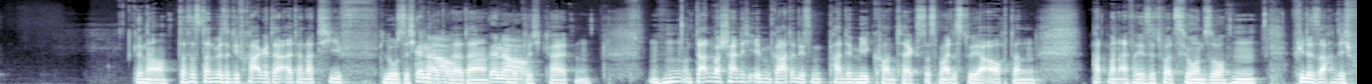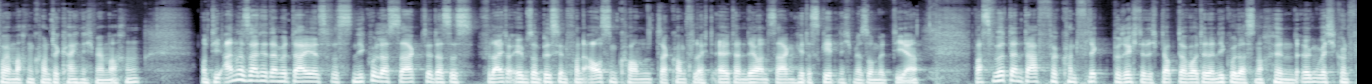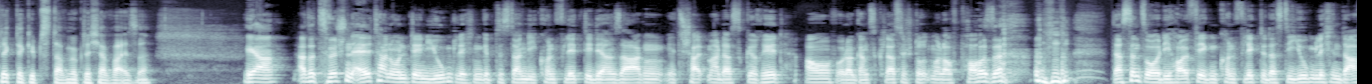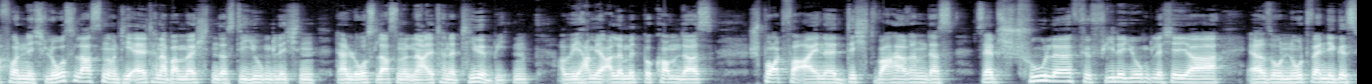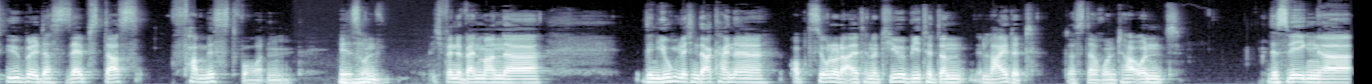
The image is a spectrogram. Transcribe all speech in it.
Genau, das ist dann wieder so die Frage der Alternativlosigkeit Genau, oder der genau. Möglichkeiten. Mhm. Und dann wahrscheinlich eben gerade in diesem Pandemie-Kontext, das meintest du ja auch, dann hat man einfach die Situation so, hm, viele Sachen, die ich vorher machen konnte, kann ich nicht mehr machen. Und die andere Seite der Medaille ist, was Nikolas sagte, dass es vielleicht auch eben so ein bisschen von außen kommt. Da kommen vielleicht Eltern leer und sagen, hier, das geht nicht mehr so mit dir. Was wird denn da für Konflikt berichtet? Ich glaube, da wollte der Nikolas noch hin. Irgendwelche Konflikte gibt es da möglicherweise. Ja, also zwischen Eltern und den Jugendlichen gibt es dann die Konflikte, die dann sagen, jetzt schalt mal das Gerät auf oder ganz klassisch drück mal auf Pause. Das sind so die häufigen Konflikte, dass die Jugendlichen davon nicht loslassen und die Eltern aber möchten, dass die Jugendlichen da loslassen und eine Alternative bieten. Aber wir haben ja alle mitbekommen, dass Sportvereine dicht waren, dass selbst Schule für viele Jugendliche ja eher so ein notwendiges Übel, dass selbst das vermisst worden ist. Mhm. Und ich finde, wenn man äh, den Jugendlichen da keine Option oder Alternative bietet, dann leidet das darunter. Und deswegen äh,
